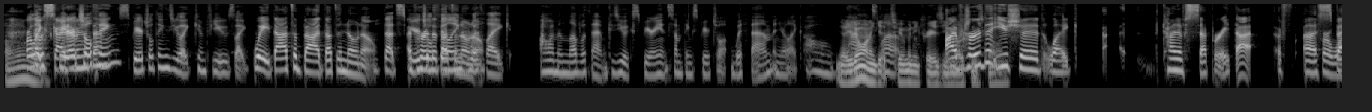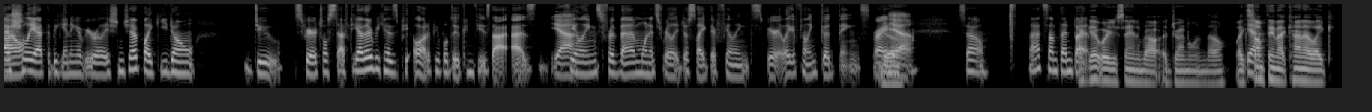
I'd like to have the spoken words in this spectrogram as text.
Oh. Or like spiritual things, spiritual things you like confuse like Wait, that's a bad. That's a no no. that I've heard spiritual that that's a feeling no-no. with like, oh, I'm in love with them because you experience something spiritual with them and you're like, oh, yeah, you don't want to get love. too many crazy. I've heard that going. you should like uh, kind of separate that, uh, For a while. especially at the beginning of your relationship. Like you don't do spiritual stuff together because pe- a lot of people do confuse that as Yeah. feelings for them when it's really just like they're feeling spirit, like they're feeling good things, right? Yeah. yeah. So that's something. But I get what you're saying about adrenaline though. Like Yeah. something that kind of like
